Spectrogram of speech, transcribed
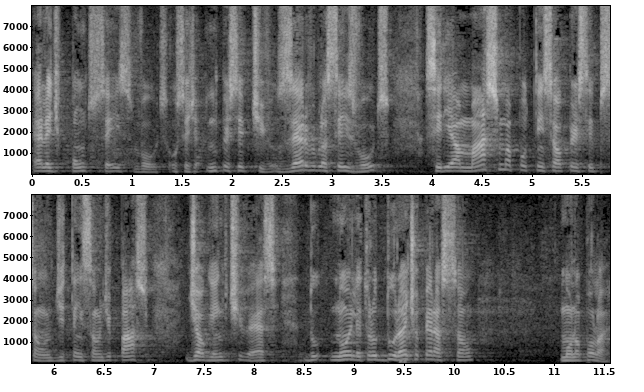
ela é de 0,6 volts, ou seja, imperceptível. 0,6 volts seria a máxima potencial percepção de tensão de passo de alguém que tivesse do, no eletrodo durante a operação monopolar.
